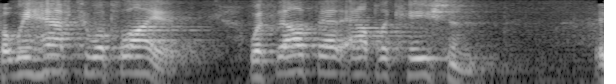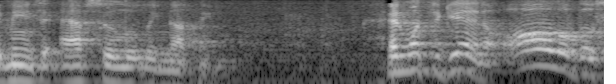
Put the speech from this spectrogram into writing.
But we have to apply it. Without that application, it means absolutely nothing. And once again, all of those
